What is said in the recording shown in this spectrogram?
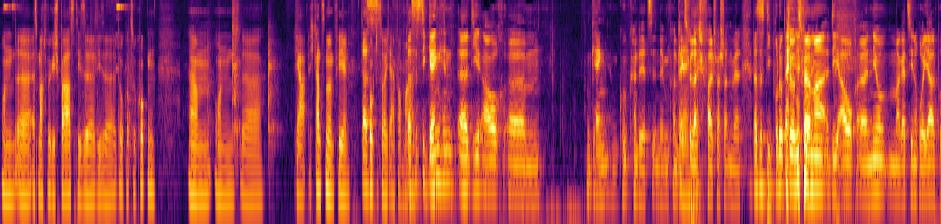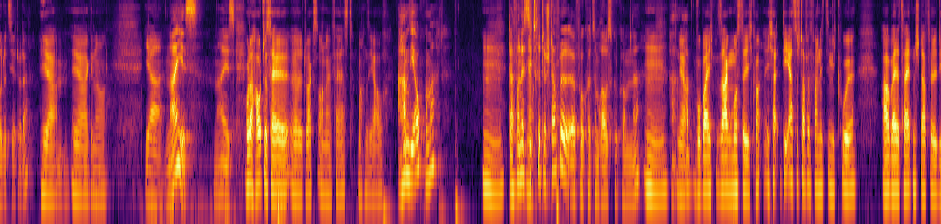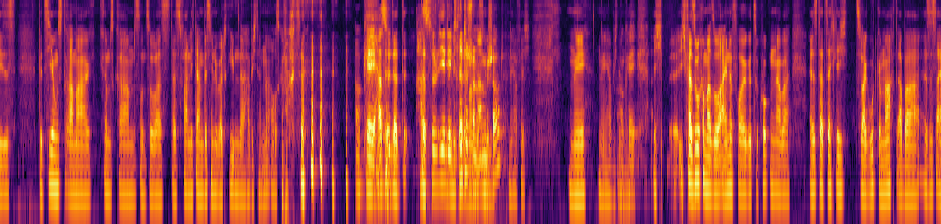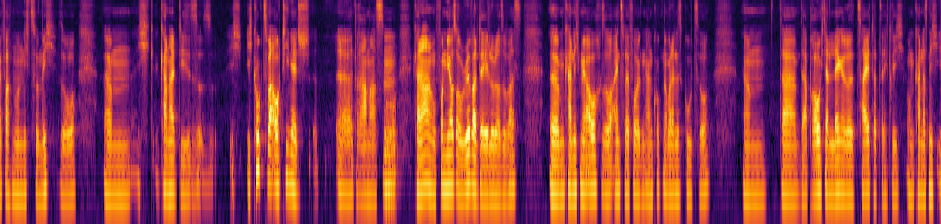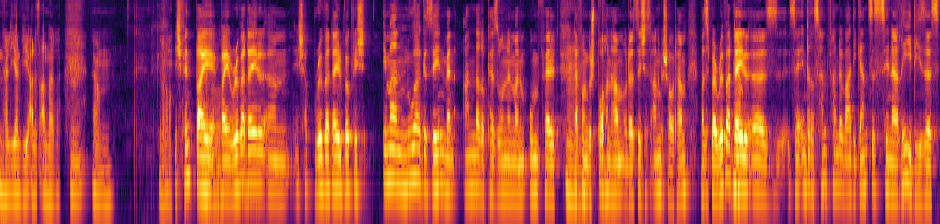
Und äh, es macht wirklich Spaß, diese, diese Doku zu gucken. Ähm, und äh, ja, ich kann es nur empfehlen. Das, Guckt es euch einfach mal Das an. ist die Gang hin, äh, die auch ähm, Gang, gut, könnte jetzt in dem Kontext Gang. vielleicht falsch verstanden werden. Das ist die Produktionsfirma, die auch äh, Neo Magazin Royal produziert, oder? Ja, Mhm. ja, genau. Ja, nice. Nice. Oder How to Sell äh, Drugs Online Fast machen sie auch. Haben die auch gemacht? Mhm. Davon ist Ja. die dritte Staffel äh, vor kurzem rausgekommen, ne? Mhm. Ja, wobei ich sagen musste, ich, ich, die erste Staffel fand ich ziemlich cool, aber bei der zweiten Staffel dieses Beziehungsdrama, Krimskrams und sowas, das fand ich da ein bisschen übertrieben, da habe ich dann ausgemacht. Okay, hast du, Das- das hast du dir die halt dritte schon angeschaut? Nervig. Nee, nee, habe ich noch Okay. nicht. Ich, äh, ich versuche mal so eine Folge zu gucken, aber es ist tatsächlich zwar gut gemacht, aber es ist einfach nur nichts für mich. So, ähm, ich kann halt die, so, so, ich, ich gucke zwar auch Teenage-Dramas, so, Mhm. keine Ahnung, von mir aus auch Riverdale oder sowas, ähm, kann ich mir auch so ein, zwei Folgen angucken, aber dann ist gut so. Ähm, da da brauche ich dann längere Zeit tatsächlich und kann das nicht inhalieren wie alles andere. Hm. Ähm, genau. Ich finde bei, Also- bei Riverdale, ähm, ich habe Riverdale wirklich immer nur gesehen, wenn andere Personen in meinem Umfeld Mhm. davon gesprochen haben oder sich es angeschaut haben. Was ich bei Riverdale äh, s- sehr interessant fand, war die ganze Szenerie, dieses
